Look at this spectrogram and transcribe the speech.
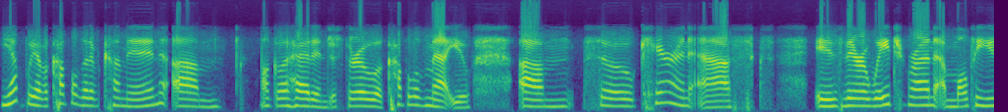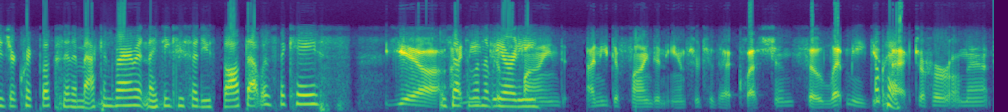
Yep, we have a couple that have come in. Um, I'll go ahead and just throw a couple of them at you. Um, so Karen asks, is there a way to run a multi-user QuickBooks in a Mac environment? And I think you said you thought that was the case. Yeah, Is that I need that we to already- find. I need to find an answer to that question. So let me get Okay. back to her on that.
